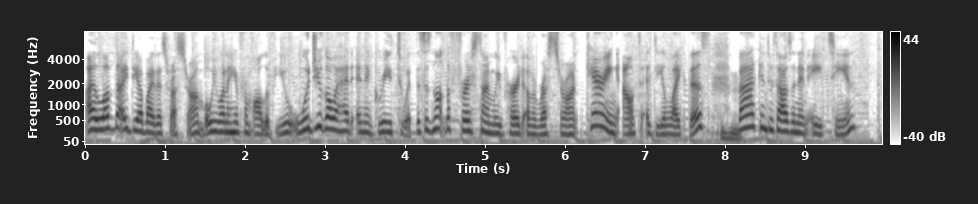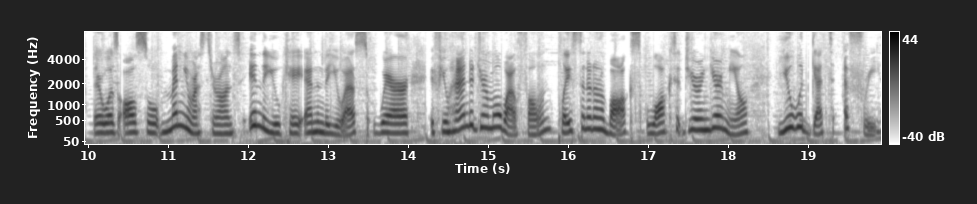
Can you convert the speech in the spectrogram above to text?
I love the idea by this restaurant, but we want to hear from all of you. Would you go ahead and agree to it? This is not the first time we've heard of a restaurant carrying out a deal like this. Mm-hmm. Back in 2018, there was also many restaurants in the UK and in the US where if you handed your mobile phone, placed it in a box, locked it during your meal, you would get a free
